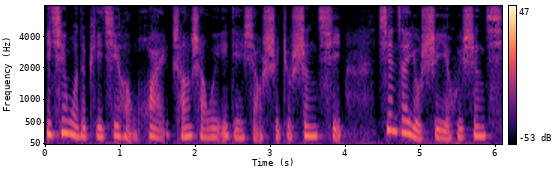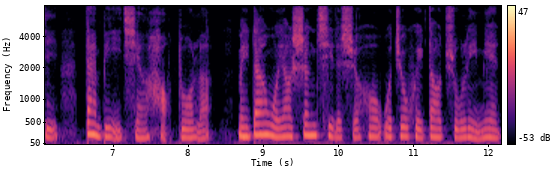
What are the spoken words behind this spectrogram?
以前我的脾气很坏，常常为一点小事就生气。现在有时也会生气，但比以前好多了。每当我要生气的时候，我就回到主里面，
